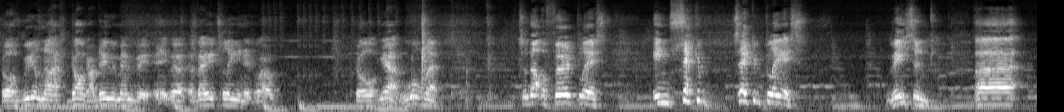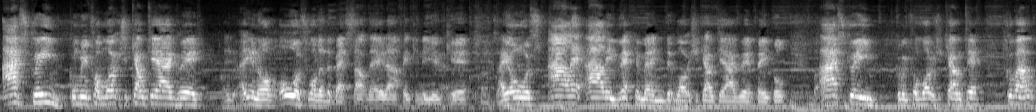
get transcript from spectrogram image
So a real nice dog. I do remember it, and it was uh, very clean as well. So yeah, lovely. So that was third place. In second second place, recent uh, ice cream coming from Warwickshire County High Grade. Uh, You know, always one of the best out there, I think, in the UK. I always highly, highly recommend Warwickshire County High Grade people. But ice cream coming from Warwickshire County, come out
